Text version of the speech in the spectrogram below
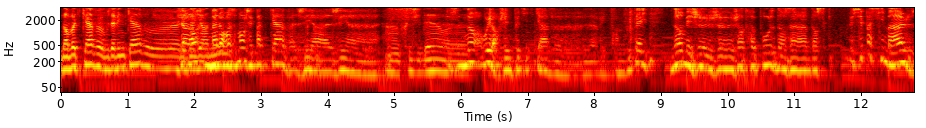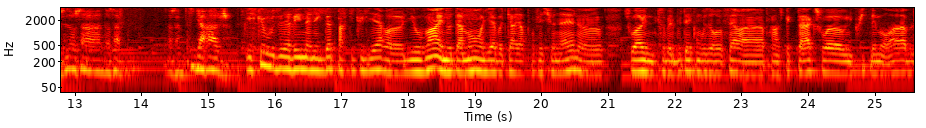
Dans votre cave, vous avez une cave euh, J'ai- alors, malheureusement, j'ai pas de cave. J'ai un, j'ai un, Un frigidaire euh, Je- non, oui, alors j'ai une petite cave euh, avec 30 bouteilles. Non, mais je- je- j'entrepose dans un. Dans ce, mais c'est pas si mal, dans un, dans, un, dans un petit garage. Est-ce que vous avez une anecdote particulière euh, liée au vin et notamment liée à votre carrière professionnelle euh, Soit une très belle bouteille qu'on vous aurait offert euh, après un spectacle, soit une cuite mémorable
